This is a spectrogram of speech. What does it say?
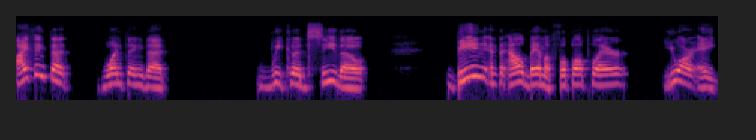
I think that one thing that we could see though, being an Alabama football player, you are a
